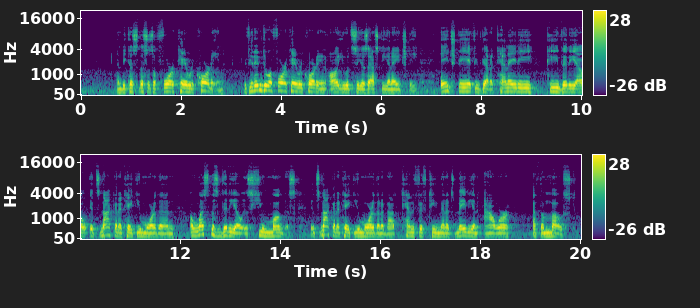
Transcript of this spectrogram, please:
and because this is a 4K recording, if you didn't do a 4K recording, all you would see is SD and HD. HD, if you've got a 1080p video, it's not going to take you more than, unless this video is humongous, it's not going to take you more than about 10, 15 minutes, maybe an hour at the most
